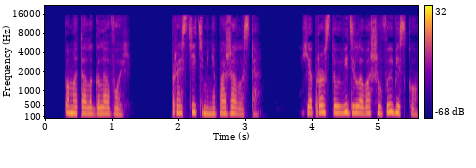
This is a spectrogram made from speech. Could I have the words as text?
— помотала головой. «Простите меня, пожалуйста». Я просто увидела вашу вывеску,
